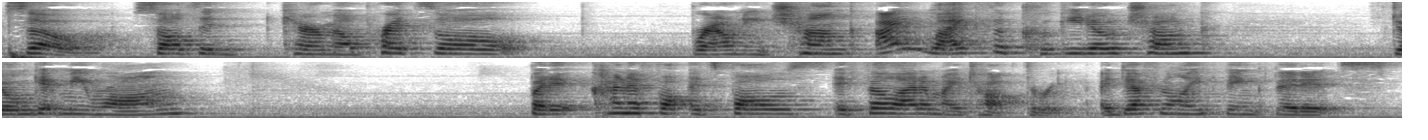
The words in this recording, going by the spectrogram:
So, salted caramel pretzel, brownie chunk. I like the cookie dough chunk. Don't get me wrong. But it kind of it falls, it fell out of my top three. I definitely think that it's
